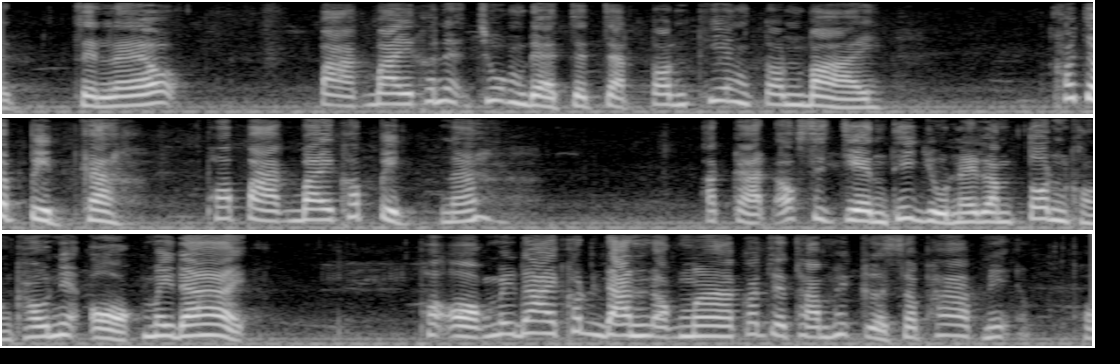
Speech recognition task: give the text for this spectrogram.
ดเสร็จแล้ว ปากใบเขาเนี่ยช่วงแดดจะจัดตอนเที่ยงตอนบ่ายเขาจะปิดค่ะ พอปากใบเขาปิดนะ อากาศออกซิเจนที่อยู่ในลำต้นของเขาเนี่ยออกไม่ได้ พอออกไม่ได้เขาดันออกมาก็จะทำให้เกิดสภาพนี้ พอ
